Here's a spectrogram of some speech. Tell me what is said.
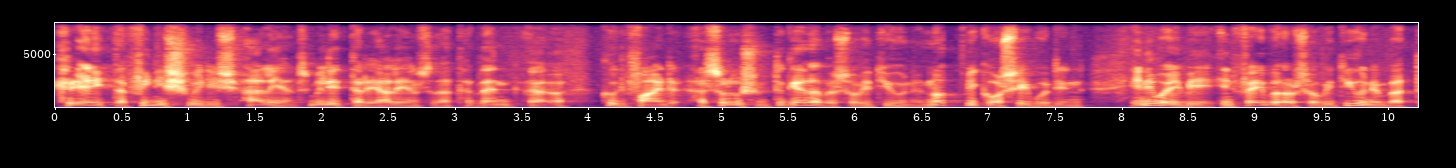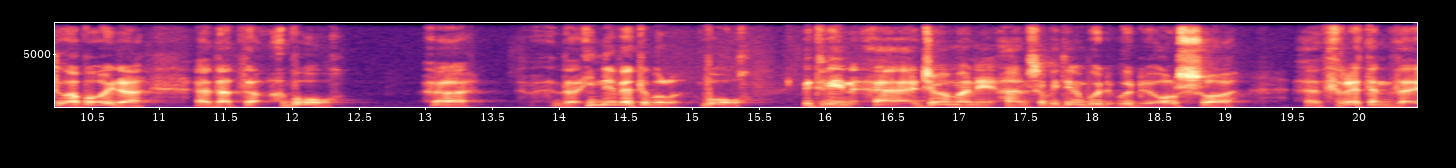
create a Finnish-Swedish alliance, military alliance that then uh, could find a solution together with Soviet Union. Not because he would in any way be in favor of Soviet Union, but to avoid uh, uh, that the war, uh, the inevitable war between uh, Germany and Soviet Union would, would also uh, threaten the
